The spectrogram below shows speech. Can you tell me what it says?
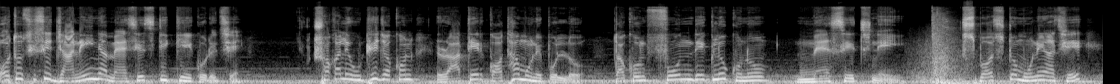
অথচ সে জানেই না মেসেজটি কে করেছে। সকালে উঠে যখন রাতের কথা মনে পড়ল, তখন ফোন দেখল কোনো মেসেজ নেই। স্পষ্ট মনে আছে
